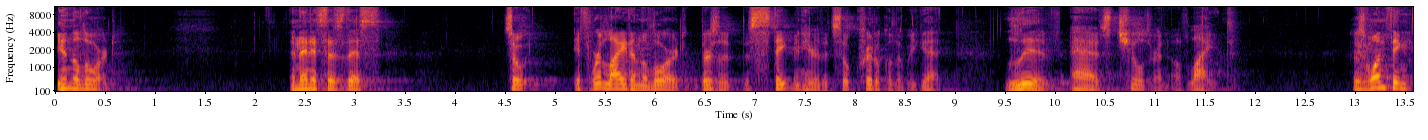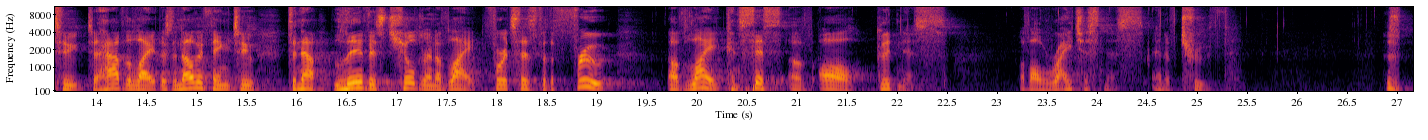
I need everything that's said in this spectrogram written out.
in the Lord. And then it says this so if we're light in the Lord, there's a, a statement here that's so critical that we get live as children of light. There's one thing to, to have the light, there's another thing to, to now live as children of light. For it says, For the fruit of light consists of all goodness, of all righteousness, and of truth. This is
